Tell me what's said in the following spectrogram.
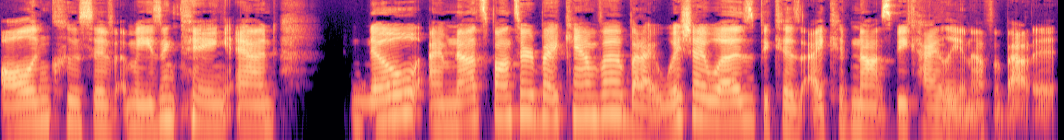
all inclusive, amazing thing. And no, I'm not sponsored by Canva, but I wish I was because I could not speak highly enough about it.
